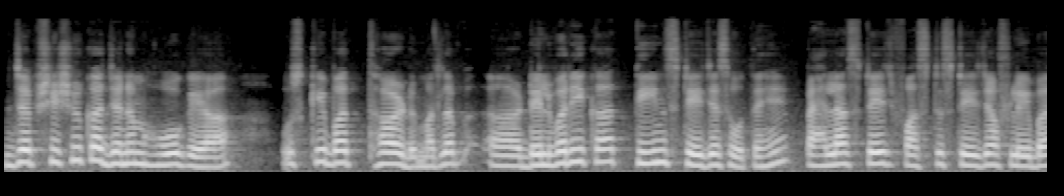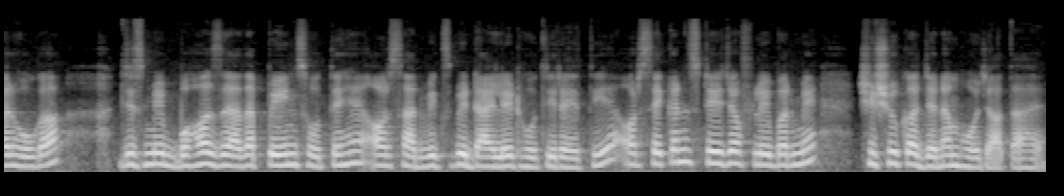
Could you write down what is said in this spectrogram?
जब शिशु का जन्म हो गया, उसके बाद थर्ड मतलब डिलीवरी का तीन स्टेजेस होते हैं। पहला stage first stage of labour होगा, जिसमें बहुत ज़्यादा पेन्स होते हैं और सर्विक्स भी डायलेट होती रहती है और सेकंड स्टेज ऑफ़ लेबर में शिशु का जन्म हो जाता है।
